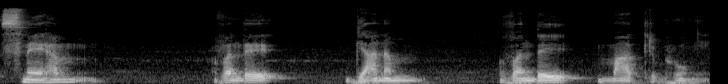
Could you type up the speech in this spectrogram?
स्नेहम, वंदे ज्ञानम, वंदे मातृभूमि।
